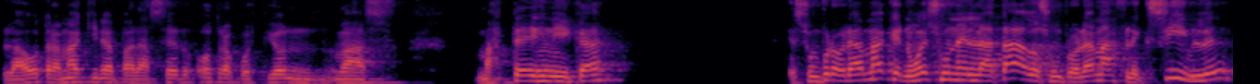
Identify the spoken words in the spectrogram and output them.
la otra máquina para hacer otra cuestión más, más técnica. Es un programa que no es un enlatado, es un programa flexible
